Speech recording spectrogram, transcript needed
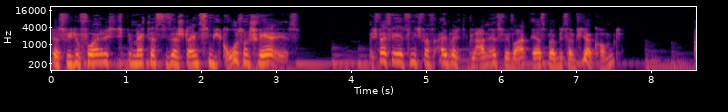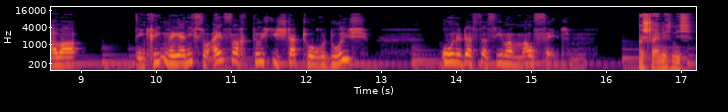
dass, wie du vorhin richtig bemerkt hast, dieser Stein ziemlich groß und schwer ist. Ich weiß ja jetzt nicht, was Albrechts Plan ist. Wir warten erstmal, bis er wiederkommt. Aber den kriegen wir ja nicht so einfach durch die Stadttore durch, ohne dass das jemandem auffällt. Wahrscheinlich nicht.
